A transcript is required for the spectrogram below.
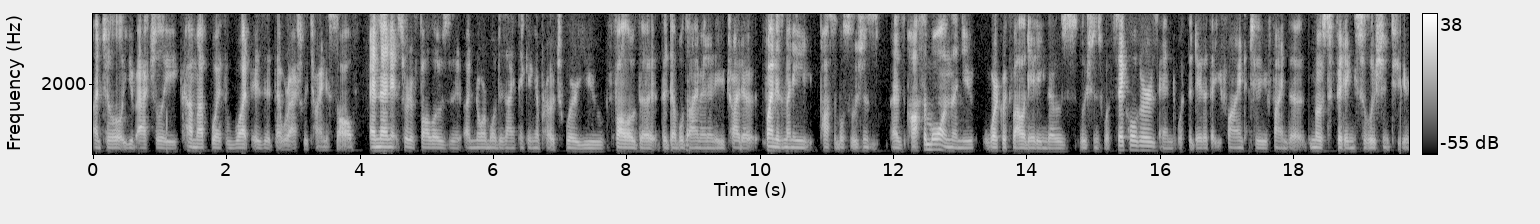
until you've actually come up with what is it that we're actually trying to solve and then it sort of follows a, normal design thinking approach where you follow the the double diamond and you try to find as many possible solutions as possible and then you work with validating those solutions with stakeholders and with the data that you find to find the most fitting solution to your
